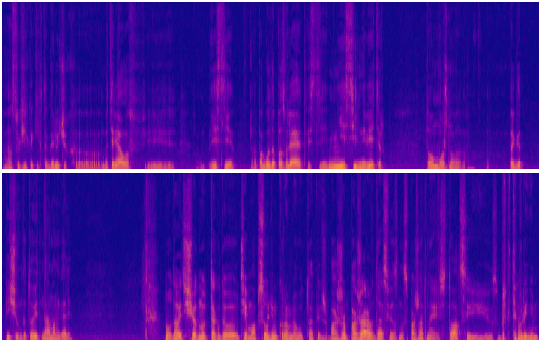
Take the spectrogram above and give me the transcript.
э, сухих каких-то горючих э, материалов. И если погода позволяет, если не сильный ветер, то можно пищу готовить на мангале. Ну, давайте еще одну тогда тему обсудим, кроме вот, опять же, пожаров, да, связанных с пожарной ситуацией, с приготовлением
